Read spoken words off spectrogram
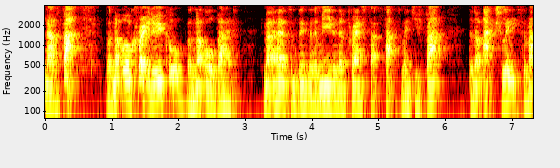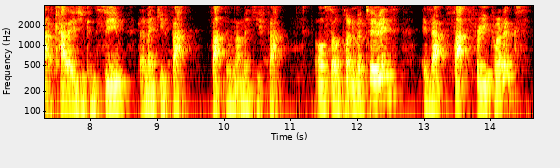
Now fats, they're not all created equal, they're not all bad. You might have heard some things in the media and the press that fats make you fat. They're not actually, it's the amount of calories you consume that make you fat. Fat does not make you fat. Also, point number two is, is that fat-free products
